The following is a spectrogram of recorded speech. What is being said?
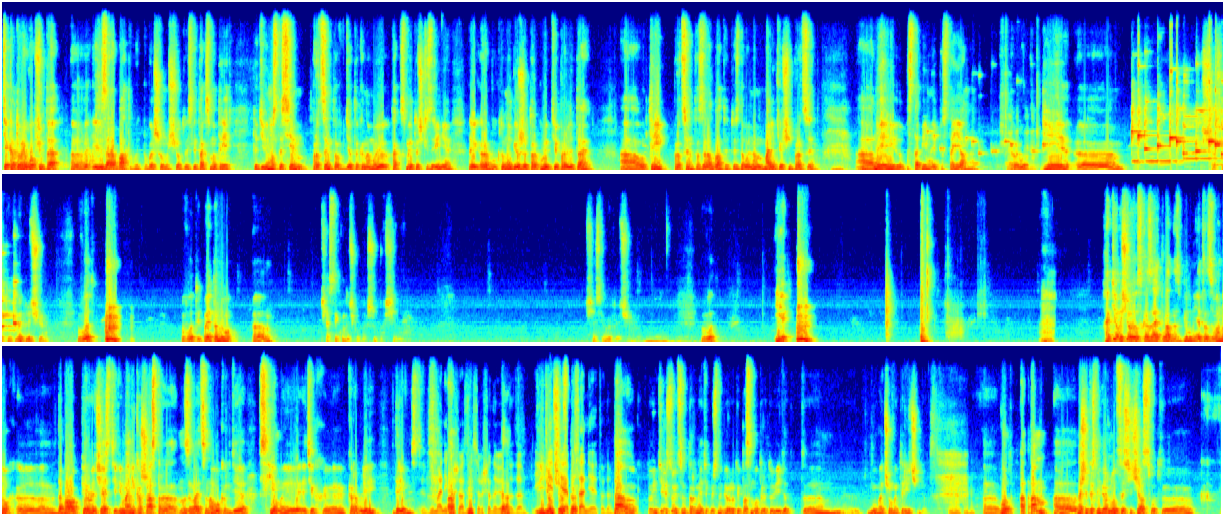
Те, которые, в общем-то, или зарабатывают, по большому счету, если так смотреть, то 97% где-то, на мой, так, с моей точки зрения, кто на бирже торгует, те пролетают. А вот 3% зарабатывают, то есть довольно маленький очень процент. А, ну, я имею в виду стабильно и постоянно. Вот. И э, сейчас я тут выключу. Вот. Вот, и поэтому... Э, сейчас, секундочку, прошу прощения. Сейчас я выключу. Вот. И Хотел еще сказать, ладно, сбил меня этот звонок, э, добавок к первой части. Виманика Шастра называется наука, где схемы этих э, кораблей древности. Виманика а, Шастра, совершенно верно, да. да. И Ведем все описание это, да. Да, кто интересуется в интернете, пусть наберут и посмотрят, увидят, э, ну, о чем это речь идет. -huh, uh -huh. Вот, а там, э, значит, если вернуться сейчас вот э,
